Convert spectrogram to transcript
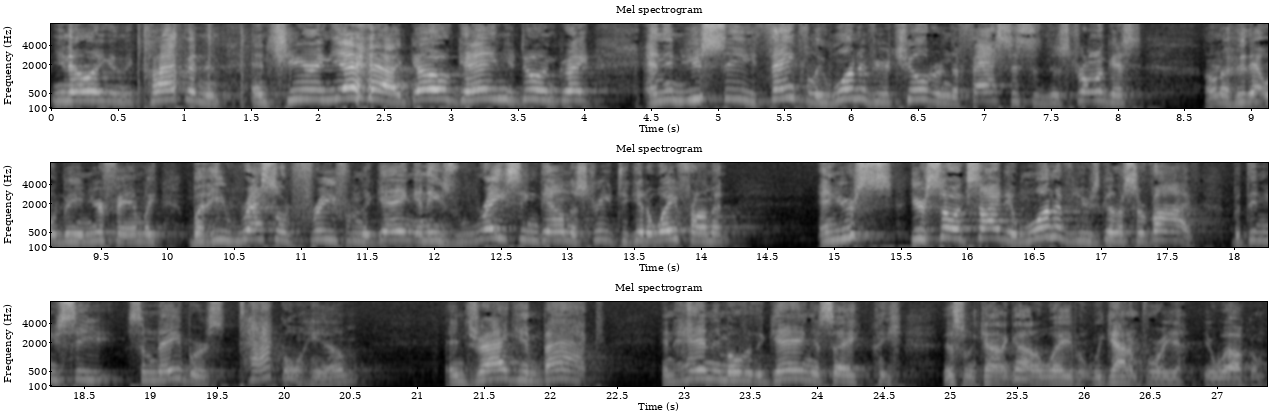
you know, and clapping and, and cheering. Yeah, go, gang, you're doing great. And then you see, thankfully, one of your children, the fastest and the strongest, I don't know who that would be in your family, but he wrestled free from the gang and he's racing down the street to get away from it. And you're, you're so excited. One of you is going to survive. But then you see some neighbors tackle him and drag him back and hand him over the gang and say, This one kind of got away, but we got him for you. You're welcome.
